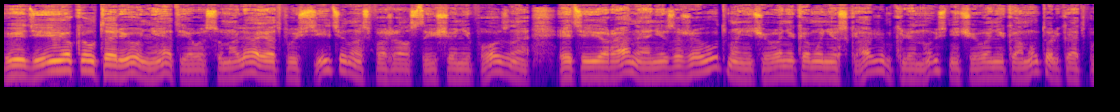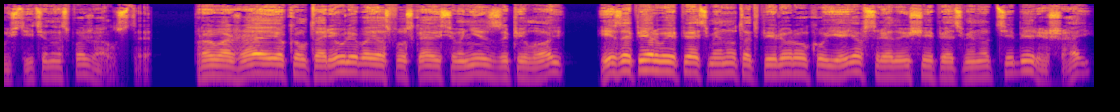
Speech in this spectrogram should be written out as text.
Веди ее к алтарю. Нет, я вас умоляю, отпустите нас, пожалуйста, еще не поздно. Эти ее раны, они заживут, мы ничего никому не скажем, клянусь, ничего никому, только отпустите нас, пожалуйста». Провожая ее к алтарю, либо я спускаюсь вниз за пилой, и за первые пять минут отпилю руку ей, а в следующие пять минут тебе решай.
